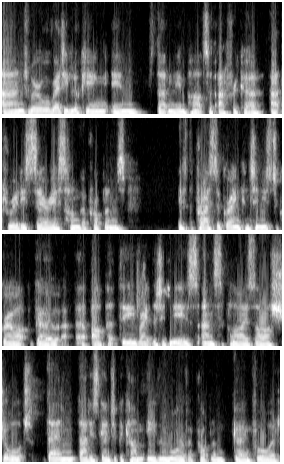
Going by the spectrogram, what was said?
And we're already looking in, certainly in parts of Africa, at really serious hunger problems if the price of grain continues to grow up, go uh, up at the rate that it is, and supplies are short, then that is going to become even more of a problem going forward.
